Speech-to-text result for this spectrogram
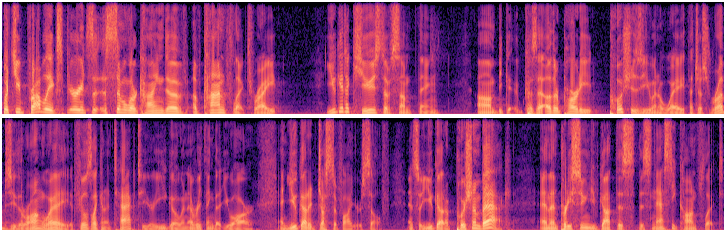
but you probably experienced a similar kind of, of conflict, right? You get accused of something um, because the other party pushes you in a way that just rubs you the wrong way. It feels like an attack to your ego and everything that you are. And you've got to justify yourself. And so you got to push them back. And then pretty soon you've got this, this nasty conflict.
